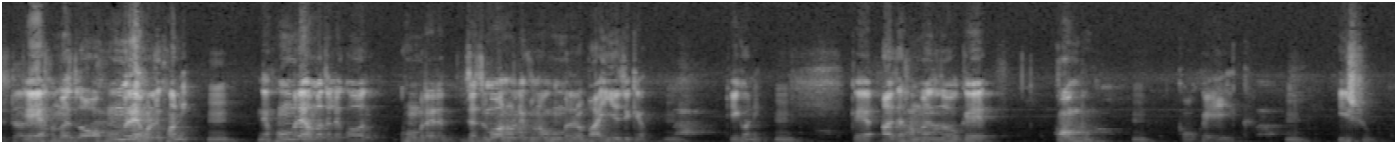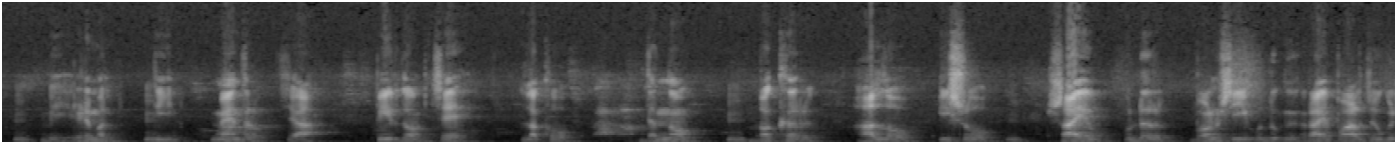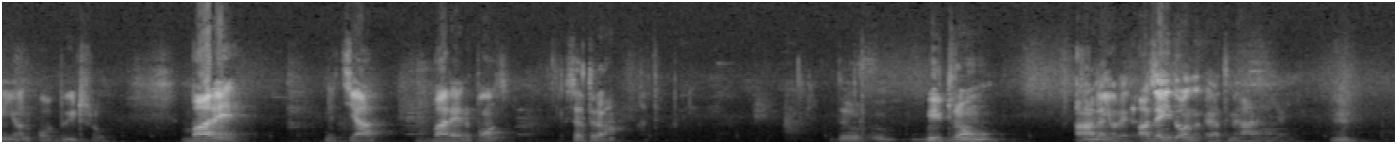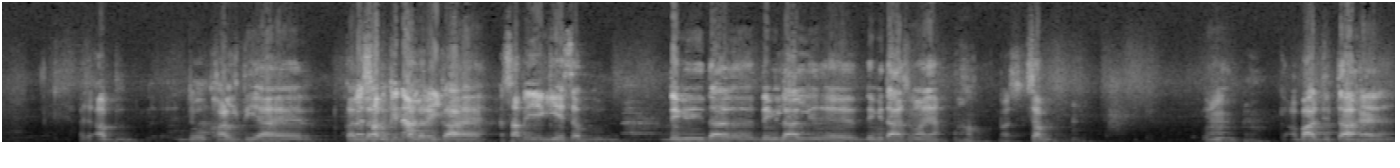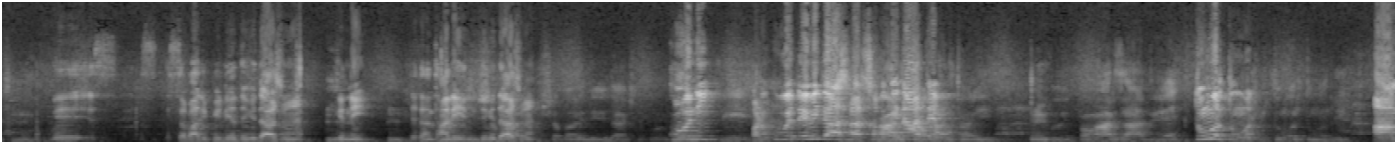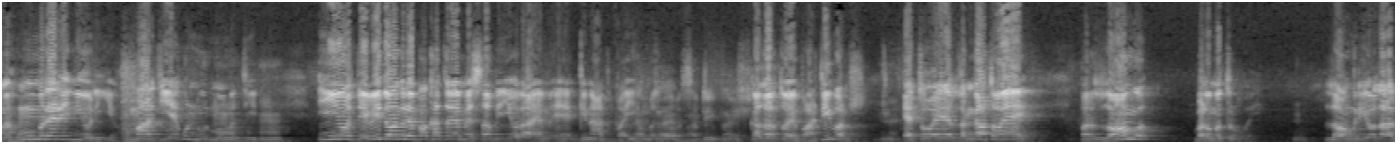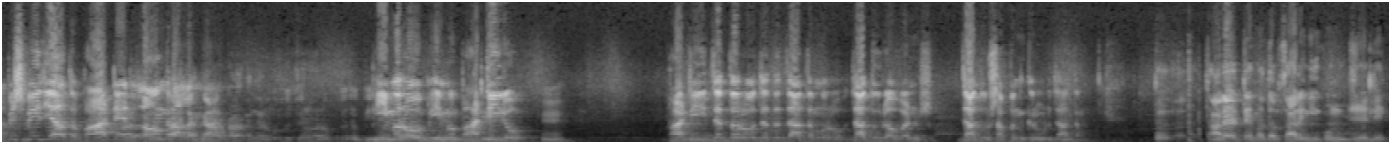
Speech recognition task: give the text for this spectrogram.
के समझ लो हुमरे हो लिखो नी। हम्म। ने हुमरे हम लिखो हुमरे जजमान हो लिखनो हुमरे रो भाई है जिके हम्म। ठीक हो नी हम्म। के आज समझ लो के कॉम्बू हम्म। को के एक ईशु बे रिडमल तीन महेंद्रो चार पीरदोन छः लखो धनो बखर हालो ईशो साहिब उडर बणसी उदुग रायपाल जोगणियन और बीठरो बारह ने चार बारह ने पाँच सत्रह तो बीट रहा हूँ हम्म। अच्छा अब जो खलतिया है कलर कलरिका है सब ये सब देवीदा देवीलाल देवीदास में आया हाँ बस। सब हम्म? अब आज जितना है वे स- समारी पीढ़ियाँ देवीदास में हैं कि नहीं? जैसा थारी देवीदास में सवाई देवीदास को कोई नहीं पर उहे देवीदास रा सब गिना आते फालतू ही। कोई पवार साहब है। तुमर तुमर तुमर तुमर री। आ में हुमरे री नहीं हो रही है। हुमार जी है को नूर मोहम्मद जी? हम्म। इयो देवी दोन रे बखत रे में सब इयो राय में गिनात भाई हम तो है वंश। कलर तो है भाटी वंश। ए तो है लंगा तो है पर लौंग बड़मत्रो है। लौंग री ओला बिस्बेलिया तो भाट है लौंग रा लंगा। भीम रो भीम भाटी रो। भाटी जदरो जद जादम रो जादू रा वंश जादू सपन करोड़ जादम तो थारे टे मतलब सारंगी कौन झेली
